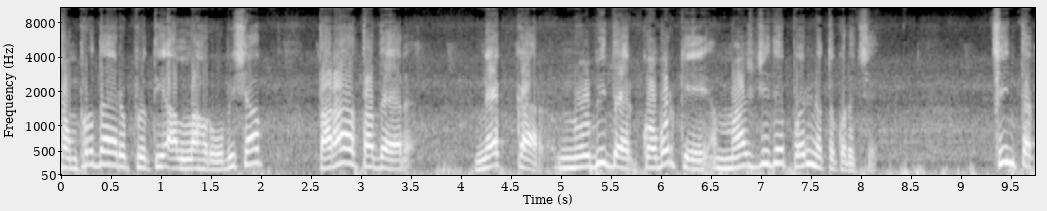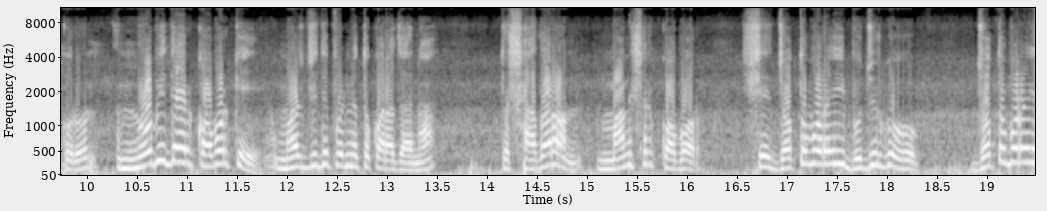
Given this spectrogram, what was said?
সম্প্রদায়ের প্রতি আল্লাহর অভিশাপ, তারা তাদের নেককার নবীদের কবরকে মসজিদে পরিণত করেছে। চিন্তা করুন, নবীদের কবরকে মসজিদে পরিণত করা যায় না। তো সাধারণ মানুষের কবর, সে যত বড়ই বুজুর্গ হোক, যত বড়ই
